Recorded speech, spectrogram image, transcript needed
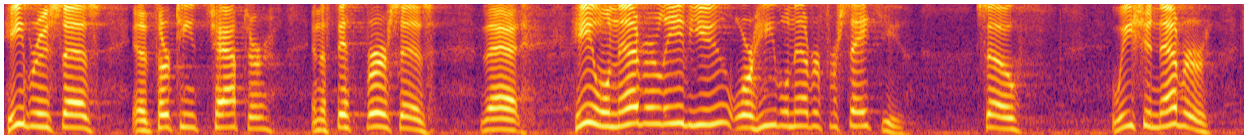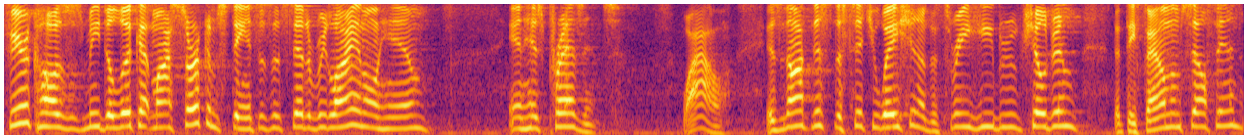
Hebrews says in the 13th chapter, in the fifth verse, says that He will never leave you or He will never forsake you. So we should never, fear causes me to look at my circumstances instead of relying on Him in His presence. Wow. Is not this the situation of the three Hebrew children that they found themselves in?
